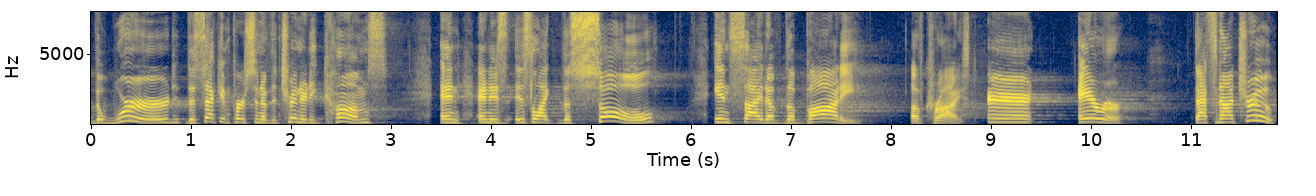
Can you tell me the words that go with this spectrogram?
the Word, the second person of the Trinity, comes and, and is, is like the soul inside of the body of Christ. Er, error. That's not true.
